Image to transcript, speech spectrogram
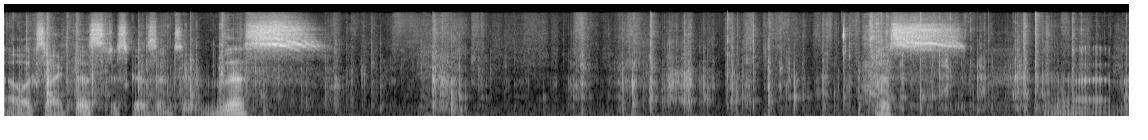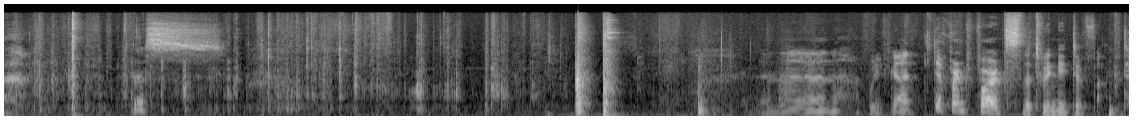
That looks like this just goes into this. This, and this. And then we've got different parts that we need to find.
